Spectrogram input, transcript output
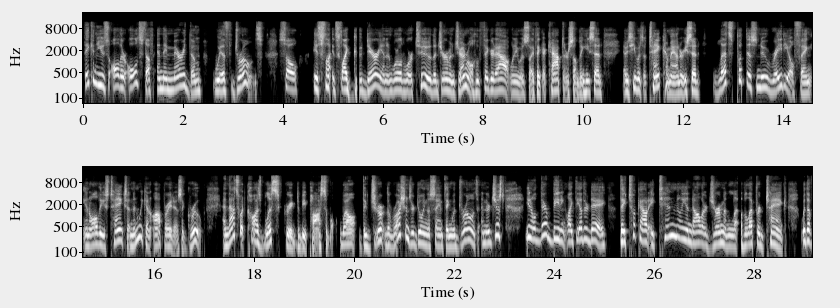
they can use all their old stuff and they married them with drones. So it's like it's like Guderian in World War II, the German general who figured out when he was, I think, a captain or something. He said, as he was a tank commander, he said, "Let's put this new radio thing in all these tanks, and then we can operate as a group." And that's what caused Blitzkrieg to be possible. Well, the the Russians are doing the same thing with drones, and they're just, you know, they're beating. Like the other day, they took out a ten million dollar German Le- Leopard tank with a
